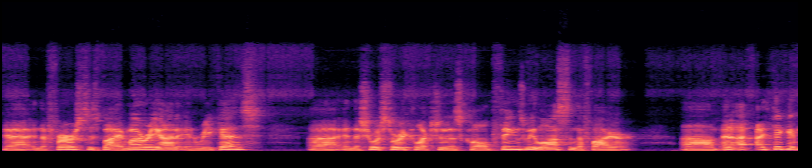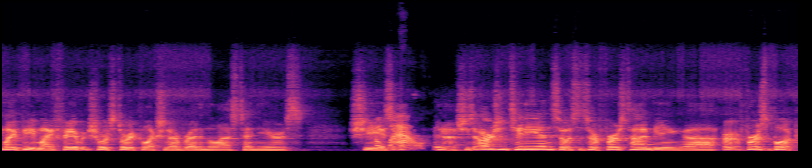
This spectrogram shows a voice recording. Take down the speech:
Uh, and the first is by Mariana Enriquez, uh, and the short story collection is called "Things We Lost in the Fire." Um, and I, I think it might be my favorite short story collection I've read in the last ten years. She's wow. yeah, she's Argentinian, so this is her first time being uh, or first book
